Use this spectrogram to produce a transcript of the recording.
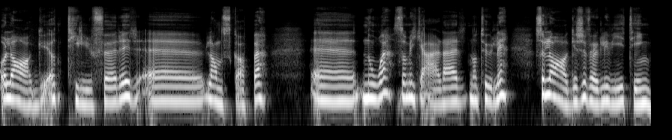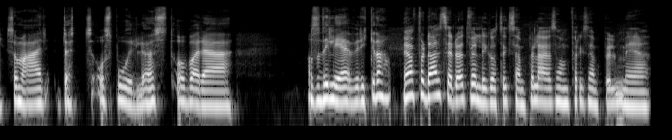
og, lager, og tilfører eh, landskapet eh, noe som ikke er der naturlig, så lager selvfølgelig vi ting som er dødt og sporløst og bare Altså, de lever ikke, da. Ja, for der ser du et veldig godt eksempel. er jo som for eksempel med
